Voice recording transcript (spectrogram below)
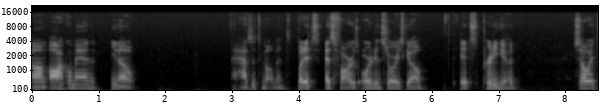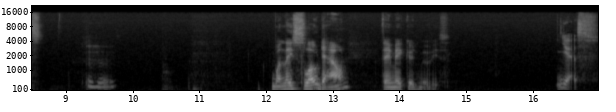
Um, Aquaman, you know, has its moments, but it's as far as origin stories go, it's pretty good. So it's when they slow down, they make good movies. Yes.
